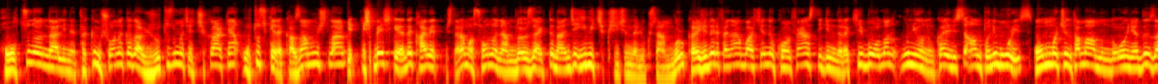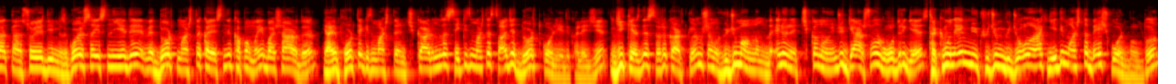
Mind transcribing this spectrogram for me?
Holtz'un önderliğine takım şu ana kadar 130 maça çıkarken 30 kere kazanmışlar. 75 kere de kaybetmişler ama son dönemde özellikle bence iyi bir çıkış içinde Lüksemburg. Kalecileri Fenerbahçe'nin de konferans liginde rakibi olan Union'un kalecisi Anthony Morris. 10 maçın tamamında oynadı. Zaten söylediğimiz gol sayısını yedi ve 4 maçta kalesini kapamayı başardı. Yani Portekiz maçlarını çıkardığımızda 8 maçta sadece 4 gol yedi kaleci. 2 kez de sarı kart görmüş ama hücum anlamında en öne çıkan oyuncu Gerson Rodriguez. Takımın en büyük hücum gücü olarak 7 maçta 5 gol buldu.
